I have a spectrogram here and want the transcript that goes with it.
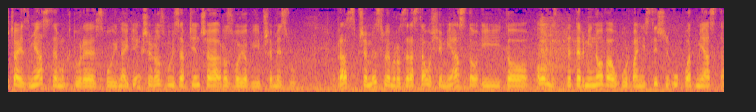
Górnicza jest miastem, które swój największy rozwój zawdzięcza rozwojowi przemysłu. Wraz z przemysłem rozrastało się miasto i to on determinował urbanistyczny układ miasta.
